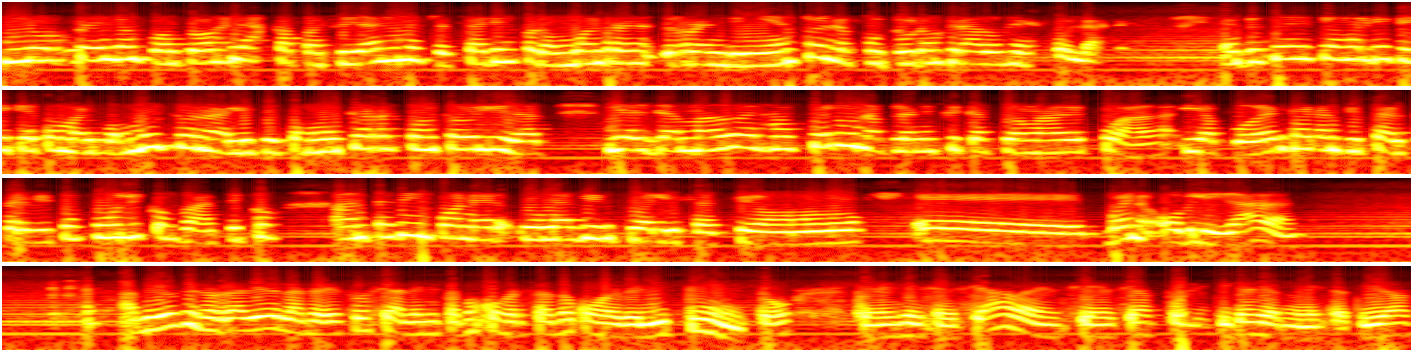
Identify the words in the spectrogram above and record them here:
no vengan con todas las capacidades necesarias para un buen rendimiento en los futuros grados escolares. Entonces esto es algo que hay que tomar con mucho análisis, con mucha responsabilidad y el llamado es hacer una planificación adecuada y a poder garantizar servicios públicos básicos antes de imponer una virtualización, eh, bueno, obligada. Amigos de la radio de las redes sociales, estamos conversando con Evelyn Pinto, quien es licenciada en Ciencias Políticas y Administrativas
